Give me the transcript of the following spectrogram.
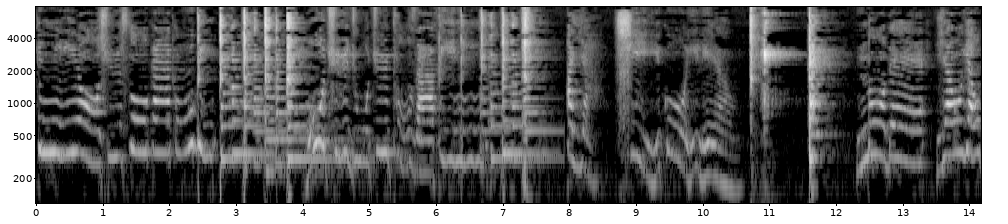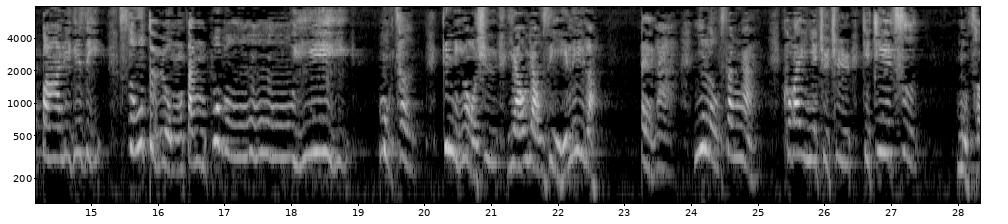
跟你要学说干古兵，我去就去菩萨边。哎呀，奇怪了，脑袋摇摇摆里的人，手端灯不不依，母亲跟你要学摇摇热来了。哎啦，你路上啊，可把你去去接几次？母亲，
